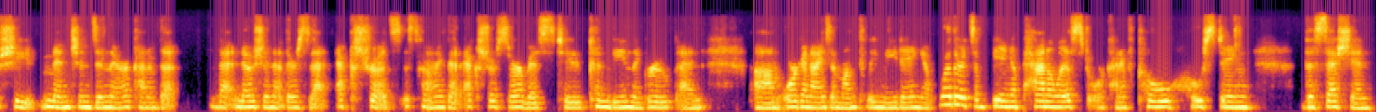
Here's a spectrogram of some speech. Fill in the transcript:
she mentions in there kind of that that notion that there's that extra, it's, it's kind of like that extra service to convene the group and um, organize a monthly meeting, And whether it's a, being a panelist or kind of co-hosting the session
